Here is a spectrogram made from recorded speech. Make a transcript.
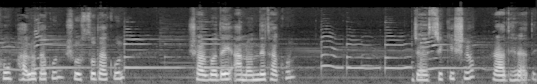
খুব ভালো থাকুন, সুস্থ থাকুন, সর্বদাই আনন্দে থাকুন। জয় শ্রীকৃষ্ণ, রাধে রাধে।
